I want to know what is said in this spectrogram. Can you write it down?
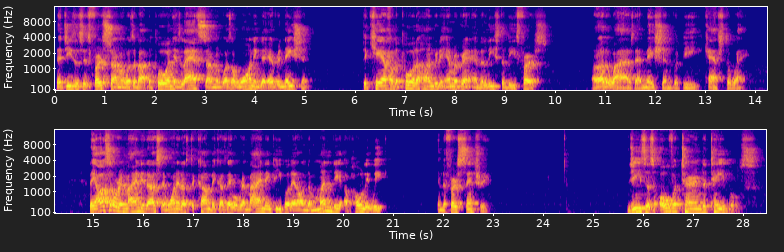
that Jesus's first sermon was about the poor, and his last sermon was a warning to every nation to care for the poor, the hungry, the immigrant, and the least of these first, or otherwise that nation would be cast away. They also reminded us and wanted us to come because they were reminding people that on the Monday of Holy Week in the first century, Jesus overturned the tables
